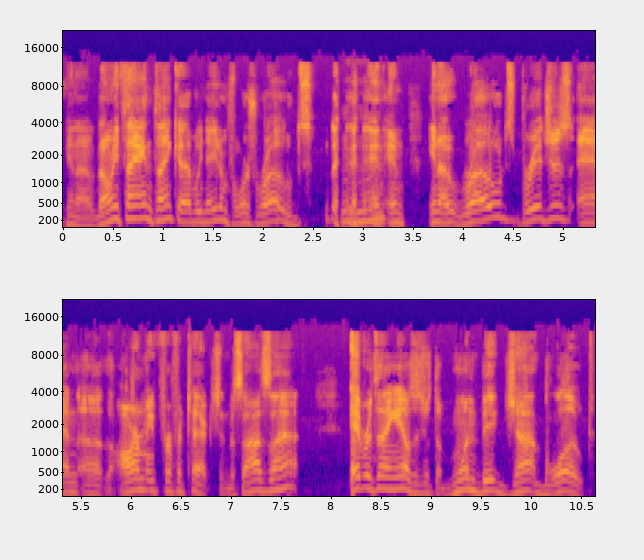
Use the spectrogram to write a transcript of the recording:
you know, the only thing I can think of we need them for is roads, Mm-hmm. and, and you know, roads, bridges, and uh, the army for protection. Besides that, everything else is just a one big giant bloat.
